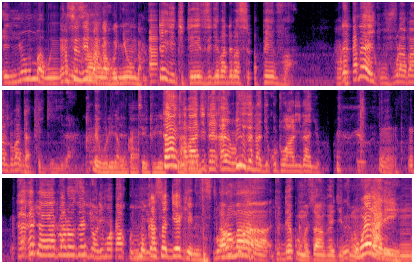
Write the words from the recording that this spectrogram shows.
ennyumba bwe sizimbanga ku nyumba ate ye kiteezi gye badde basiba peva. Leka naye kuvula abantu batategeera. Kale wulira mu kaseetu ye tanka bagiteekayo linze nagikutwalirayo kakati abantu balooze nti oli munaku mukasa jekins amma tudde ku musanvu ekitundu. Webali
